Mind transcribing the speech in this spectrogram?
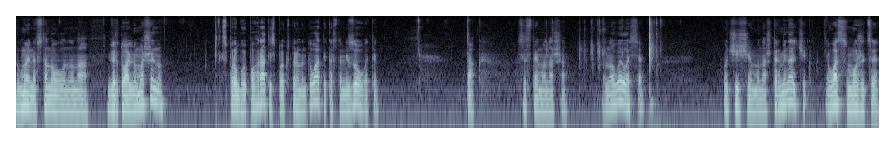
В мене встановлено на віртуальну машину. Спробую погратись, поекспериментувати, кастомізовувати. Так, система наша оновилася. Очищуємо наш термінальчик. У вас може це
